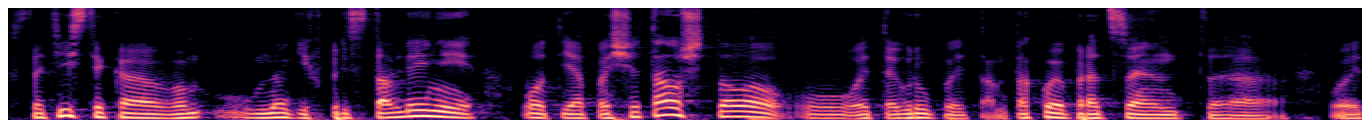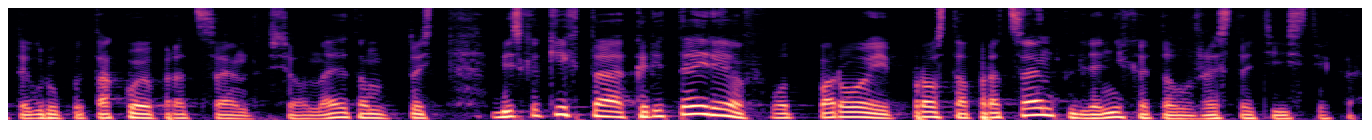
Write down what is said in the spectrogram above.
статистика у многих представлений. Вот я посчитал, что у этой группы там такой процент, э, у этой группы такой процент, все, на этом. То есть без каких-то критериев, вот порой просто процент, для них это уже статистика.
